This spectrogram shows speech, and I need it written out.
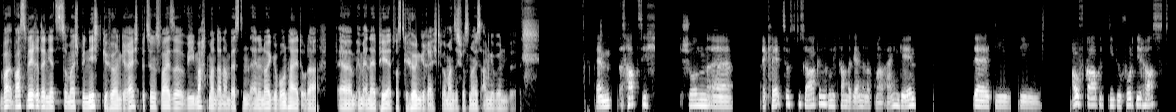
wa was wäre denn jetzt zum Beispiel nicht gehirngerecht, beziehungsweise wie macht man dann am besten eine neue Gewohnheit oder ähm, im NLP etwas gehirngerecht, wenn man sich was Neues angewöhnen will? Ähm, das hat sich schon äh, erklärt sozusagen und ich kann da gerne nochmal eingehen. Der, die, die Aufgabe, die du vor dir hast,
